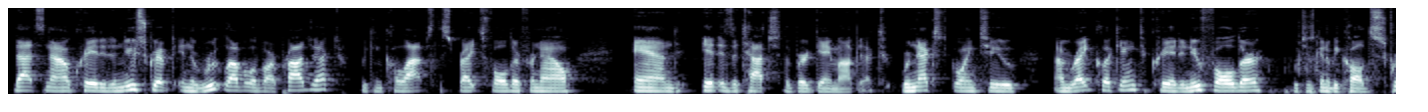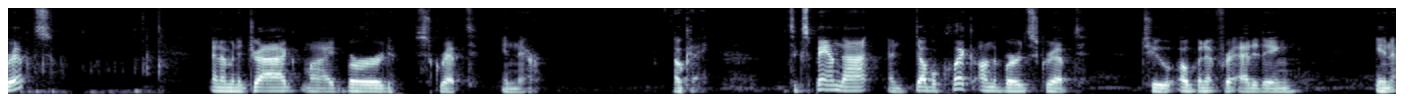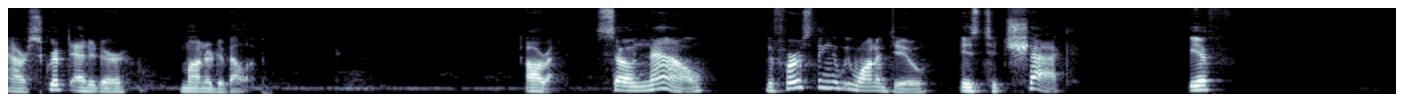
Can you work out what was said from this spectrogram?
That's now created a new script in the root level of our project. We can collapse the sprites folder for now, and it is attached to the bird game object. We're next going to, I'm right clicking to create a new folder, which is going to be called scripts. And I'm going to drag my bird script in there. Okay, let's expand that and double click on the bird script to open it for editing in our script editor MonoDevelop. All right, so now the first thing that we want to do is to check if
